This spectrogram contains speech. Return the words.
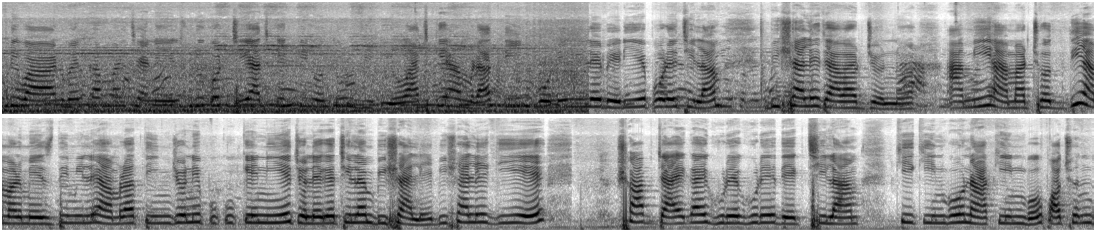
everyone, welcome my channel. শুরু করছি আজকে একটি নতুন ভিডিও। আজকে আমরা তিন বোনে মিলে বেরিয়ে পড়েছিলাম বিশালে যাওয়ার জন্য। আমি, আমার ছদ্দি, আমার মেজদি মিলে আমরা তিনজনে পুকুকে নিয়ে চলে গেছিলাম বিশালে। বিশালে গিয়ে সব জায়গায় ঘুরে ঘুরে দেখছিলাম। কি কিনবো, না কিনবো, পছন্দ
